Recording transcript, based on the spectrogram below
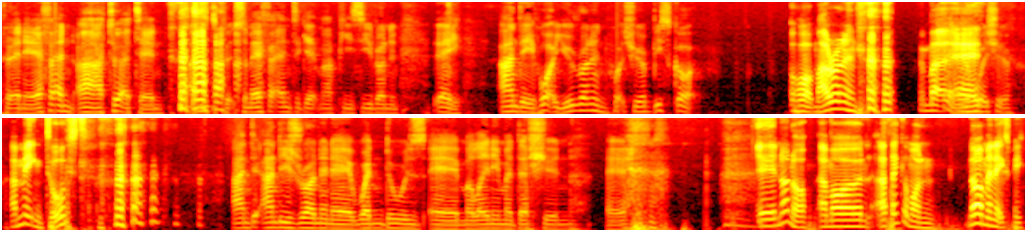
Put any effort in. Ah, two out of ten. I need to put some effort in to get my PC running. Hey, Andy, what are you running? What's your beast got? What am I running? Am I- Yeah, uh, what's your? I'm making toast. Andy, Andy's running a uh, Windows uh, Millennium Edition. Uh, uh, no, no, I'm on. I think I'm on. No, I'm in XP.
